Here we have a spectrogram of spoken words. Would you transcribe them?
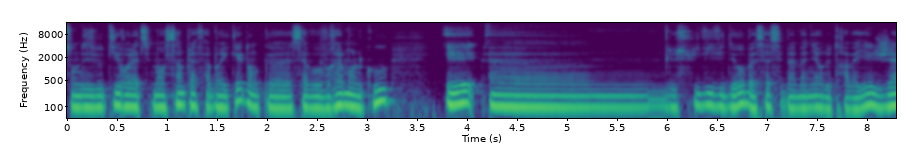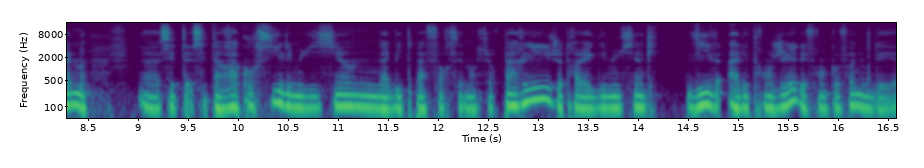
Ce sont des outils relativement simples à fabriquer, donc euh, ça vaut vraiment le coup. Et euh, de suivi vidéo, bah, ça c'est ma manière de travailler. J'aime, euh, c'est un raccourci. Les musiciens n'habitent pas forcément sur Paris. Je travaille avec des musiciens qui vivent à l'étranger, des francophones ou des,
